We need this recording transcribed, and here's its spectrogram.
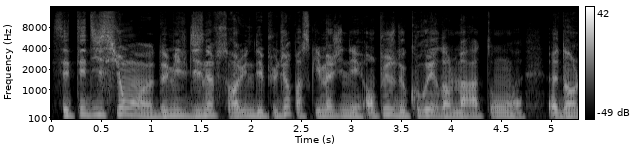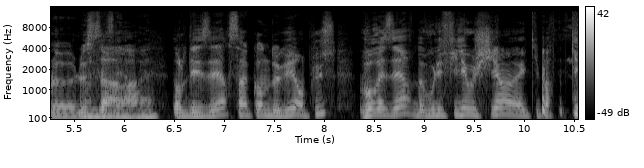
cette édition euh, 2019 sera l'une des plus dures parce qu'imaginez, en plus de courir dans le marathon, euh, dans le, le Dans le Sahara, désert, ouais. dans le désert, 50 degrés en plus, vos réserves, bah, vous les filez au chien euh, qui, part, qui,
